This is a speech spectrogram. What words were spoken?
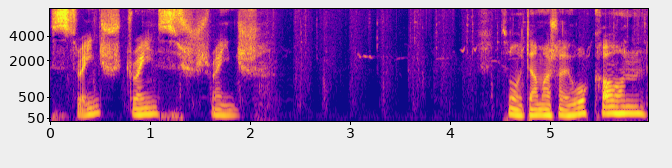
Strange, strange, strange. So, da mal schnell hochkrauchen.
